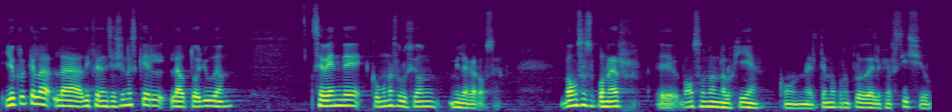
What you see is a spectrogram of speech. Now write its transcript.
Y yo creo que la, diferenciación es que la autoayuda se vende como una solución milagrosa. Vamos a suponer, eh, vamos a una analogía con el tema, por ejemplo, del ejercicio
